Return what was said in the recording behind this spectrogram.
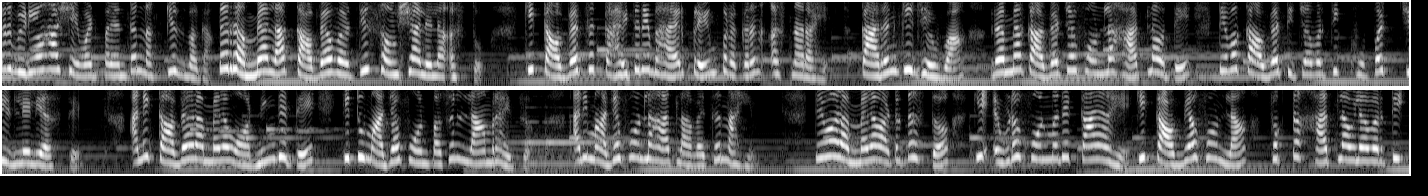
तर व्हिडिओ हा शेवटपर्यंत नक्कीच बघा. तर रम्याला काव्यावरती संशय आलेला असतो की काव्याचं काहीतरी बाहेर प्रेम प्रकरण असणार आहे. कारण की जेव्हा रम्या काव्याच्या फोनला हात लावते तेव्हा काव्या तिच्यावरती खूपच चिडलेली असते. आणि काव्या रम्याला वॉर्निंग देते की तू माझ्या फोनपासून लांब राहायचं आणि माझ्या फोनला हात लावायचं नाही. तेव्हा रम्याला वाटत असतं की एवढं फोनमध्ये काय आहे की काव्या फोनला फक्त हात लावल्यावरती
